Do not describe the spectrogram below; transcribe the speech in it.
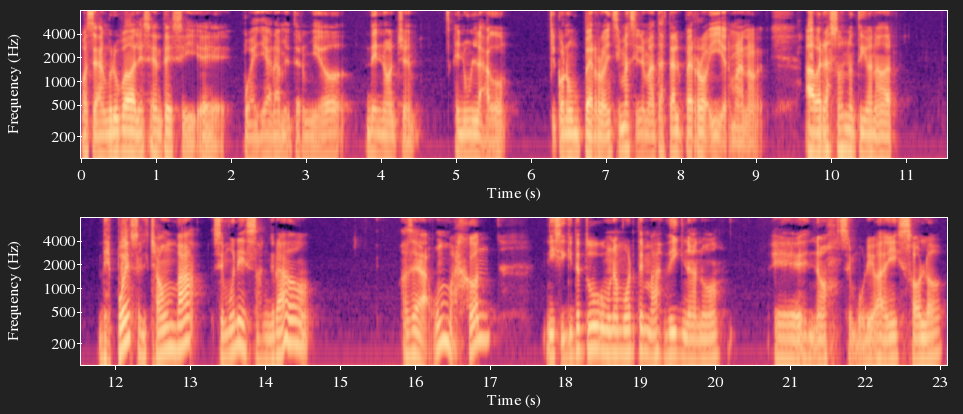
O sea, un grupo de adolescentes sí eh, puede llegar a meter miedo de noche en un lago y con un perro. Encima si le mataste al perro y hermano, abrazos no te iban a dar. Después el chabón va, se muere desangrado. O sea, un bajón ni siquiera tuvo como una muerte más digna, ¿no? Eh, no, se murió ahí solo.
